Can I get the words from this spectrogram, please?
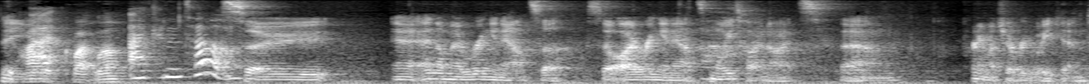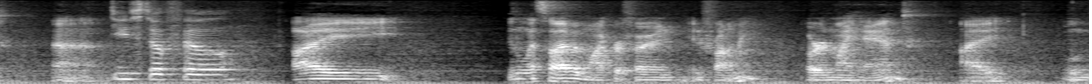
You I- did quite well. i couldn't tell So, and, and I'm a ring announcer, so I ring announce Muay Thai nights um, pretty much every weekend. Uh, do you still feel I, unless I have a microphone in front of me or in my hand, I will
